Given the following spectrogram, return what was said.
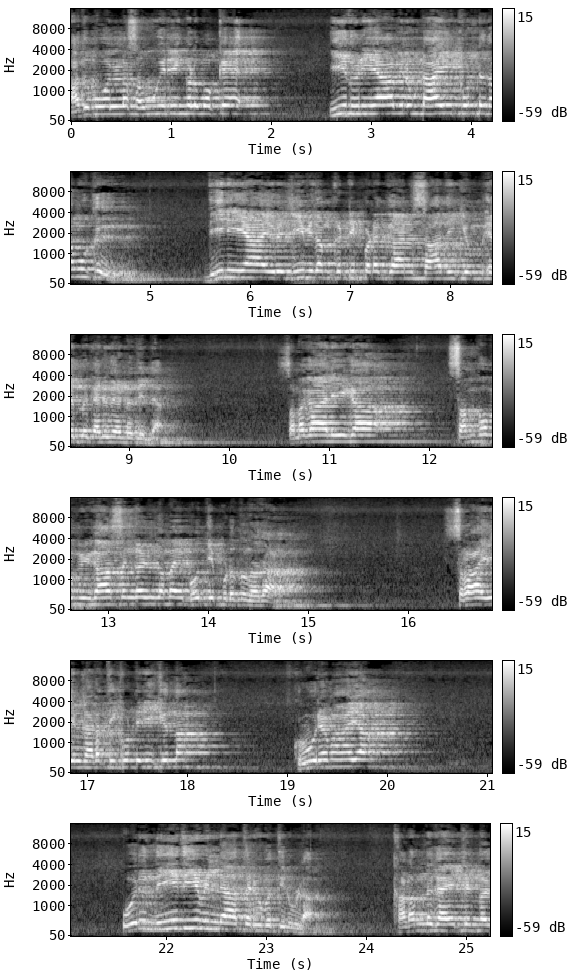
അതുപോലുള്ള സൗകര്യങ്ങളുമൊക്കെ ഈ ദുനിയാവിൽ ഉണ്ടായിക്കൊണ്ട് നമുക്ക് ദീനിയായ ഒരു ജീവിതം കെട്ടിപ്പടുക്കാൻ സാധിക്കും എന്ന് കരുതേണ്ടതില്ല. സമകാലിക സംഭവ വികാസങ്ങൾ നമ്മെ ബോധ്യപ്പെടുത്തുന്നതാണ്. ഇസ്രായേൽ നടത്തിക്കൊണ്ടിരിക്കുന്ന ക്രൂരമായ ഒരു നീതിയുമില്ലാത്ത രൂപത്തിലുള്ള കടന്നുകയറ്റങ്ങൾ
